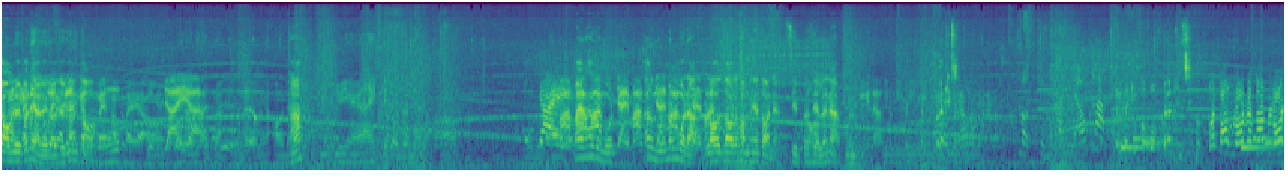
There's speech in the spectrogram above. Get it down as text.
ยอมเลยปะเนี่ยเดี๋ยวเราจะวิ่งต่อ ไม่ทำอะไรอะกลุ่มใหญ่อะเนี่ยเขาฮะ ยื้อยังไงก็ได้ให้เก็บโดนเนี่ยใหญ่ไม่ถ้าสมมติใหญ่มากถ้าสมมติมันหมดอะเราเราทำไงต่อเนี่ยสิบเปอร์เซ็นต์แล้วเนี่ยมันดีแล้ววิ่งวิ่งวิ่งวิ่งโหลดเข็มขัดแล้วค่ะ เฮ้ยมันอยู่ข้างบนมันซ่อมรถมันซ่อมรถ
